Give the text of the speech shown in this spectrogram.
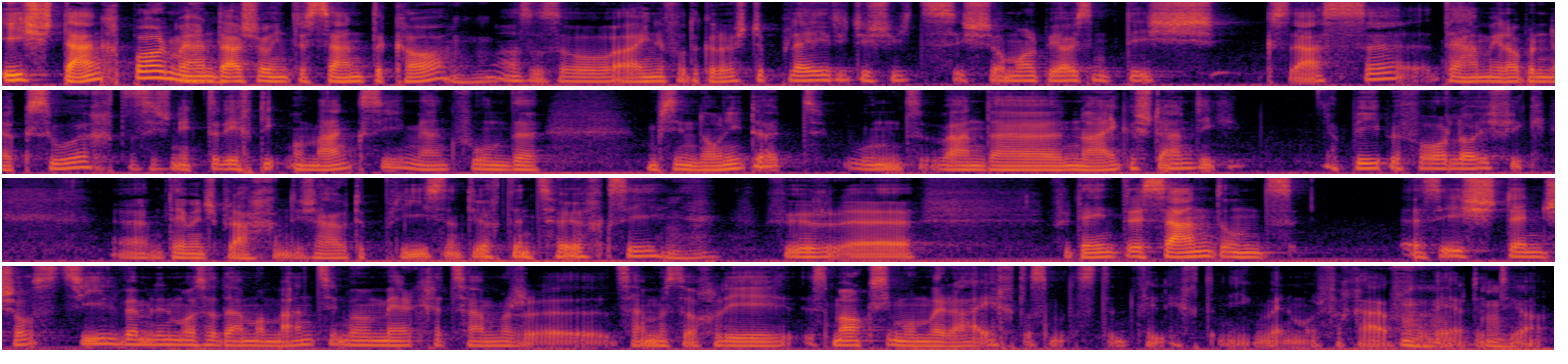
Ist denkbar. Wir haben auch schon Interessenten gehabt. Mhm. Also so einer der grössten Player in der Schweiz ist schon mal bei uns am Tisch gesessen. Den haben wir aber nicht gesucht. Das ist nicht der richtige Moment gewesen. Wir haben gefunden, wir sind noch nicht dort und wollen dann eigenständig bleiben vorläufig. Ähm, dementsprechend ist auch der Preis natürlich dann zu hoch gewesen mhm. für, äh, für den Interessenten und es ist dann schon das Ziel, wenn wir dann mal so in dem Moment sind, wo wir merken, jetzt haben wir, äh, jetzt haben wir so ein bisschen das Maximum erreicht, dass wir das dann vielleicht dann irgendwann mal verkaufen mhm. werden. Mhm. Ja.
